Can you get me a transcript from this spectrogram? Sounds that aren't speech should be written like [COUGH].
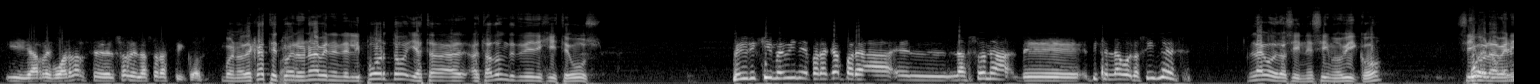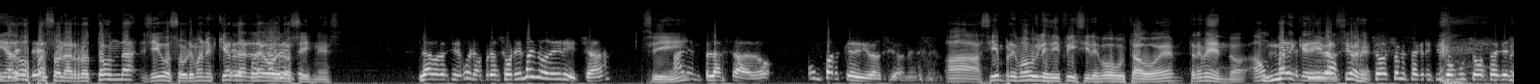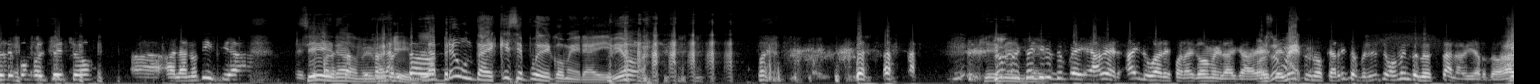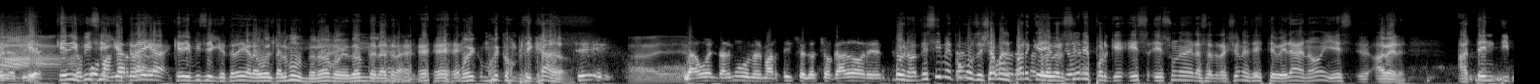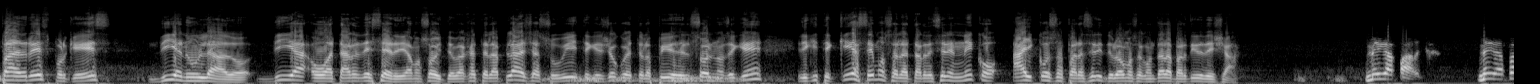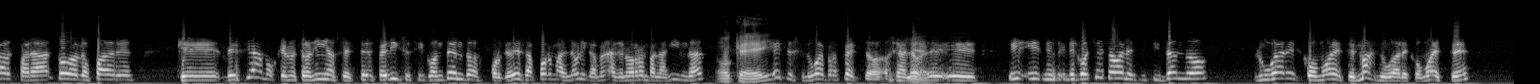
y a resguardarse del sol en las horas picos. Bueno, dejaste tu aeronave en el helipuerto y hasta, hasta dónde te dirigiste, Gus. Me dirigí, me vine para acá, para el- la zona de... ¿Viste el lago de los cisnes? Lago de los Cisnes, sí, me ubico. Sigo Bueno, la avenida 2, enfrente. paso la rotonda, llego sobre mano izquierda, Lago de los. Cisnes. Lago de los cisnes. Bueno, pero sobre mano derecha Sí. han emplazado un parque de diversiones. Ah, siempre móviles difíciles vos, Gustavo, ¿eh? Tremendo. A un Me- parque de sí, diversiones. Yo, yo me sacrifico mucho, vos sabés que yo le pongo el pecho [LAUGHS] a, a la noticia. Este, Sí, no, me imagino. La pregunta es, ¿qué se puede comer ahí, vio? [LAUGHS] No, lindo. ¿sabés qué te- a ver, hay lugares para comer acá. Eh, tenés unos carritos, pero en ese momento no están abiertos. Qué, ¿eh? Qué- no difícil que nada. traiga, qué difícil que traiga la vuelta al mundo, ¿no? Porque ¿dónde la trae? [LAUGHS] Muy, muy complicado. Sí, Ay, la vuelta al mundo, el martillo, los chocadores. Bueno, decime cómo se llama el parque de diversiones porque es, es una de las atracciones de este verano y es, eh, a ver, atenti padres porque es día nublado, día o atardecer, digamos hoy, te bajaste a la playa, subiste, que yo, cuidaste a los pibes del sol, no sé qué, y dijiste, ¿qué hacemos al atardecer en Neco? Hay cosas para hacer y te lo vamos a contar a partir de ya. Mega Park. Mega Park para todos los padres que deseamos que nuestros niños estén felices y contentos, porque de esa forma es la única manera que no rompan las guindas. Ok. Este es el lugar perfecto. O sea, lo- eh, eh, eh, eh, Necochea estaba necesitando lugares como este, más lugares como este,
